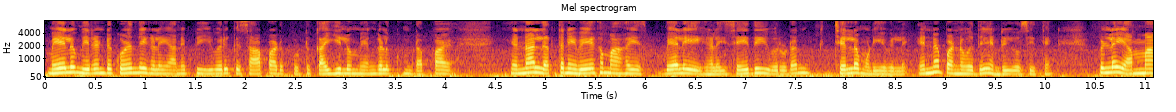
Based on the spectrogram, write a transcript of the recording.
மேலும் இரண்டு குழந்தைகளை அனுப்பி இவருக்கு சாப்பாடு போட்டு கையிலும் எங்களுக்கும் டப்பா என்னால் அத்தனை வேகமாக வேலைகளை செய்து இவருடன் செல்ல முடியவில்லை. என்ன பண்ணுவது? என்று யோசித்தேன். பிள்ளை அம்மா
